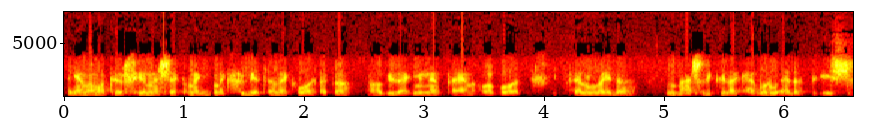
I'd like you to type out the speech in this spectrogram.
ilyen amatőr filmesek meg, meg függetlenek voltak a, a világ minden táján, ahol volt celluloid a második világháború előtt is.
